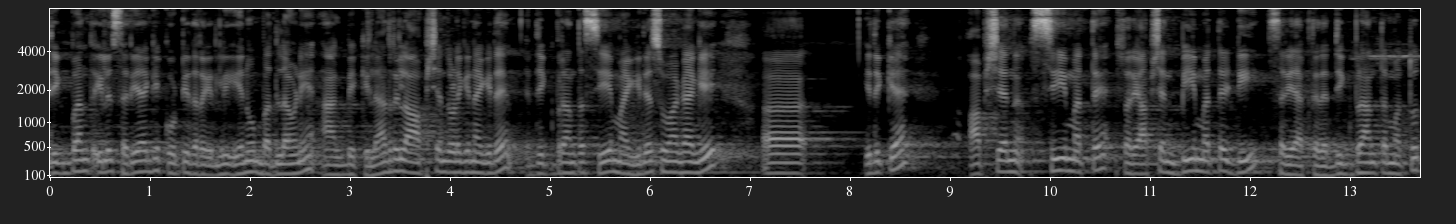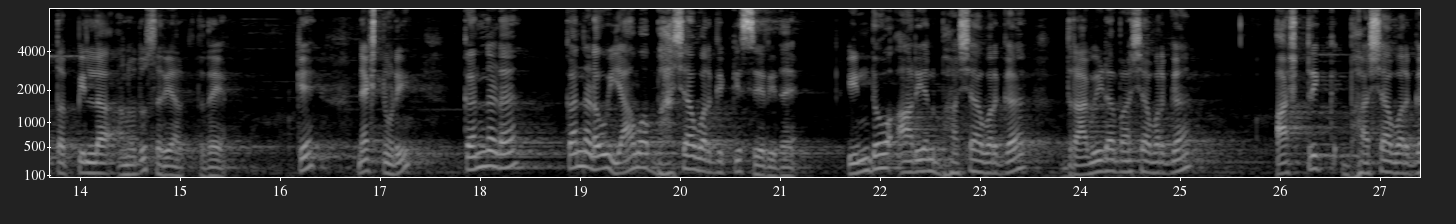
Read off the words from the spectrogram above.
ದಿಗ್ಭ್ರಾಂತ ಇಲ್ಲಿ ಸರಿಯಾಗಿ ಕೊಟ್ಟಿದ್ದಾರೆ. ಇಲ್ಲಿ ಏನೂ ಬದಲಾವಣೆ ಆಗಬೇಕಿಲ್ಲ. ಆದರೆ ಇಲ್ಲಿ ಆಪ್ಷನ್ದೊಳಗೇನಾಗಿದೆ ದಿಗ್ಭ್ರಾಂತ ಸೇಮ್ ಆಗಿದೆ. ಸೊ ಹಾಗಾಗಿ ಇದಕ್ಕೆ ಆಪ್ಷನ್ ಸಿ ಮತ್ತು ಸಾರಿ ಆಪ್ಷನ್ ಬಿ ಮತ್ತು ಡಿ ಸರಿ ಆಗ್ತದೆ ದಿಗ್ಭ್ರಾಂತ ಮತ್ತು ತಪ್ಪಿಲ್ಲ ಅನ್ನೋದು ಸರಿ ಆಗ್ತದೆ ಓಕೆ ನೆಕ್ಸ್ಟ್ ನೋಡಿ. ಕನ್ನಡ, ಕನ್ನಡವು ಯಾವ ಭಾಷಾ ವರ್ಗಕ್ಕೆ ಸೇರಿದೆ? ಇಂಡೋ ಆರ್ಯನ್ ಭಾಷಾ ವರ್ಗ, ದ್ರಾವಿಡ ಭಾಷಾ ವರ್ಗ, ಆಸ್ಟ್ರಿಕ್ ಭಾಷಾ ವರ್ಗ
